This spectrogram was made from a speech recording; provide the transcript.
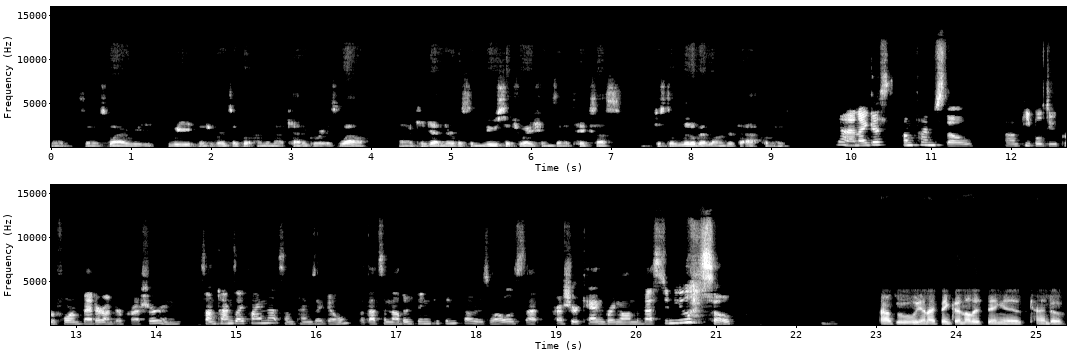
Right? So it's why we, we introverts, I put, I'm in that category as well uh, can get nervous in new situations and it takes us just a little bit longer to acclimate. Yeah, and I guess sometimes though, um, people do perform better under pressure and sometimes I find that, sometimes I don't. But that's another thing to think about as well is that pressure can bring on the best in you. So Absolutely. And I think another thing is kind of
